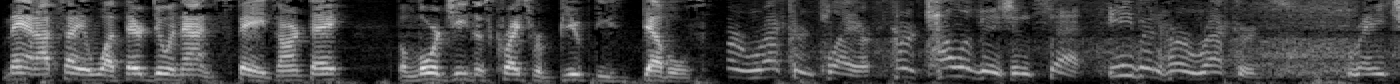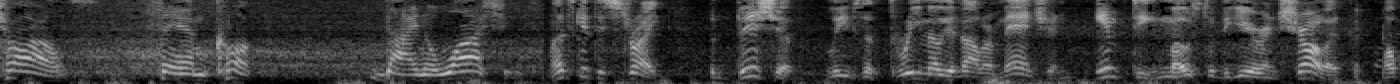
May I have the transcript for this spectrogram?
Man, I tell you what, they're doing that in spades, aren't they? The Lord Jesus Christ rebuked these devils. Her record player, her television set, even her records. Ray Charles, Sam Cooke, Dinah Washington. Let's get this straight. The bishop leaves a $3 million mansion empty most of the year in Charlotte while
